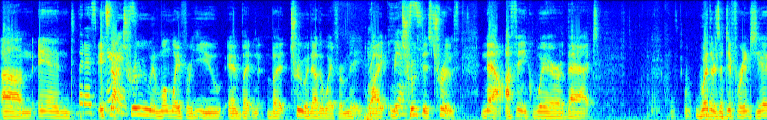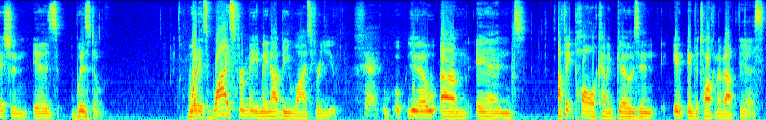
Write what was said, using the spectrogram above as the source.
Um, and But as it's not true in one way for you, and but but true another way for me, right? I mean, truth is truth. Now, I think where that where there's a differentiation is wisdom. What is wise for me may not be wise for you. Sure. You know, um, and I think Paul kind of goes in, in into talking about this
